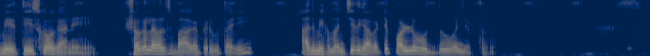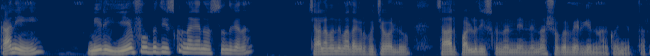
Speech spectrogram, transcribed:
మీరు తీసుకోగానే షుగర్ లెవెల్స్ బాగా పెరుగుతాయి. అది మీకు మంచిది కాబట్టి పళ్ళు వద్దు అని చెప్తారు. కానీ మీరు ఏ ఫుడ్ తీసుకున్నా కానీ వస్తుంది కదా. చాలామంది మా దగ్గరకు వచ్చేవాళ్ళు సార్ పళ్ళు తీసుకున్నాను నేను నిన్న షుగర్ పెరిగింది నాకు అని చెప్తారు.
